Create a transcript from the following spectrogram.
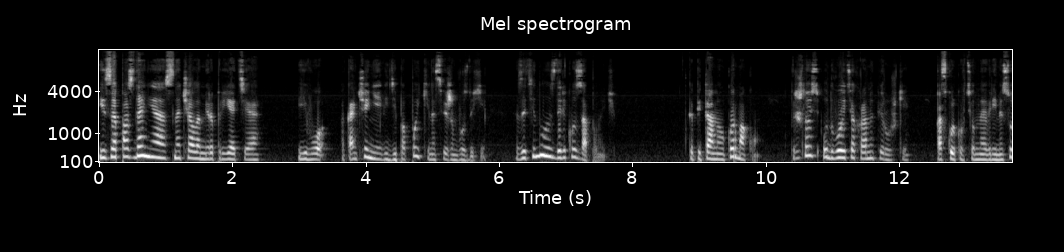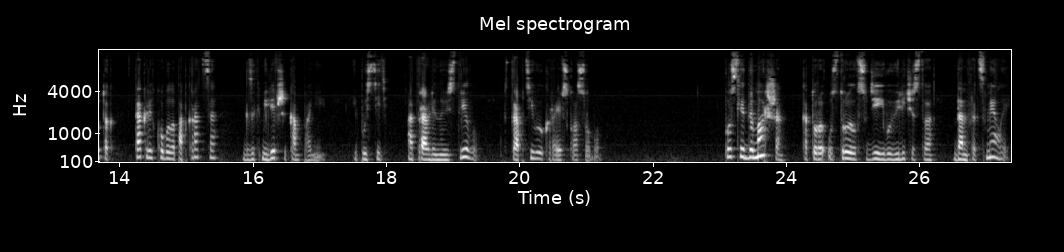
Из-за опоздания с начала мероприятия его окончания в виде попойки на свежем воздухе затянулось далеко за полночь. Капитану Кормаку пришлось удвоить охрану пирушки, поскольку в темное время суток так легко было подкраться к захмелевшей компании и пустить отравленную стрелу в строптивую королевскую особу. После демарша который устроил в суде его величество Данфред Смелый,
